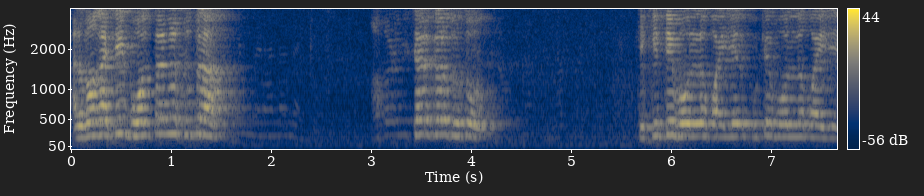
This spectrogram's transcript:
आणि मग अशी बोलताना सुद्धा विचार करत होतो की किती बोललं पाहिजे कुठे बोललं पाहिजे.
